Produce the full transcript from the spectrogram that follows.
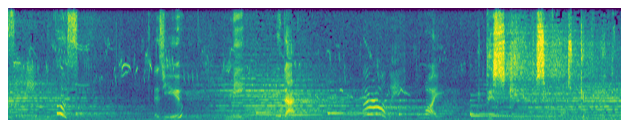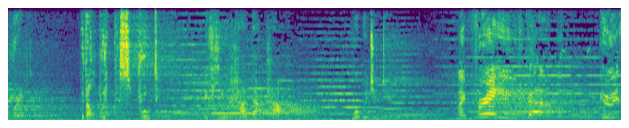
see? Of course. There's you, and me, and your dad. Where are we? Hawaii. With this key and the silver box, we can remake the world. Without weakness, cruelty. If you had that power, what would you do? My brave girl, who is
